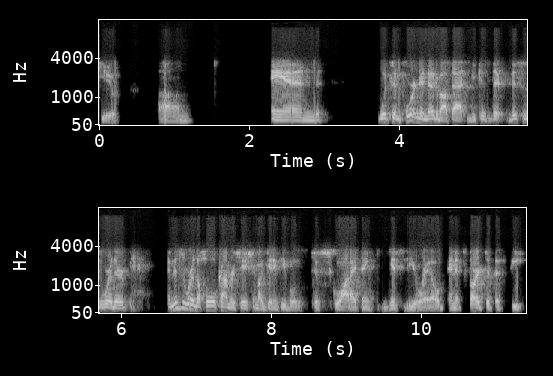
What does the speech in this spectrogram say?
cue. Um, and what's important to note about that, because this is where they're and this is where the whole conversation about getting people to squat, I think, gets derailed. And it starts at the feet.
